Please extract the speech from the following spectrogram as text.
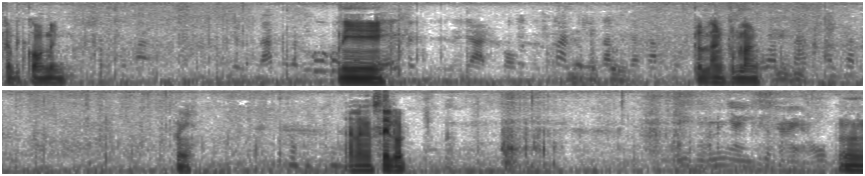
ครับอีกกองหนึ่ง นี่กำลังกำลัง นี่กำลังใส่รถหัวมันใหญ่สุดท้ายเอาอืม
